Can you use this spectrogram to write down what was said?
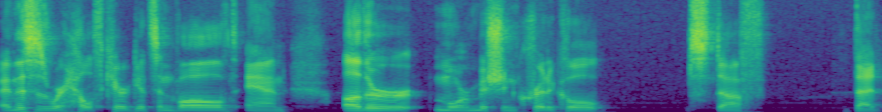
and this is where healthcare gets involved and other more mission critical stuff that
